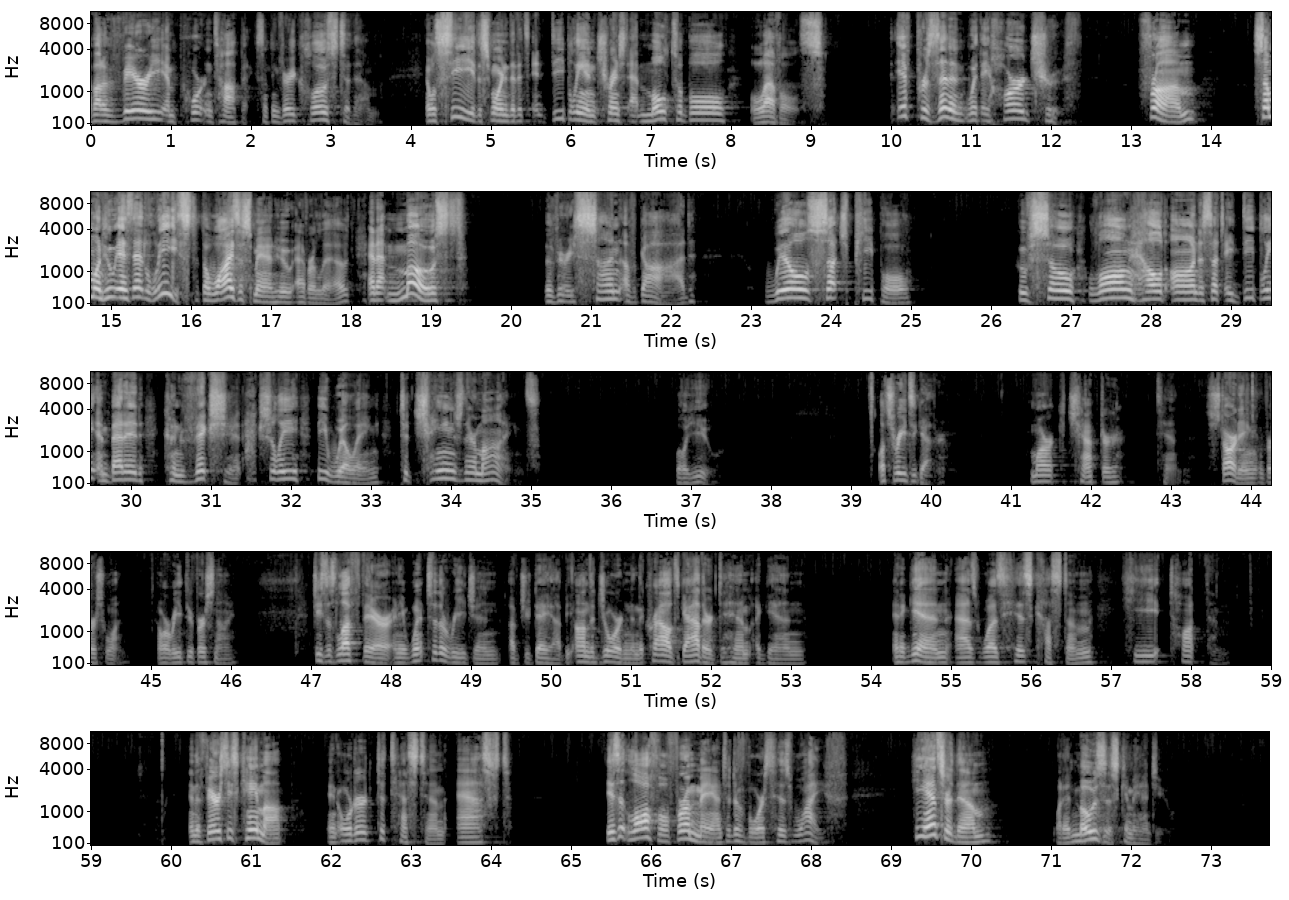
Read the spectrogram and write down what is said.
about a very important topic, something very close to them. And we'll see this morning that it's deeply entrenched at multiple levels. If presented with a hard truth from someone who is at least the wisest man who ever lived, and at most the very Son of God, will such people who've so long held on to such a deeply embedded conviction actually be willing to change their minds? Will you? Let's read together. Mark chapter 10, starting in verse 1. I will read through verse 9. Jesus left there and he went to the region of Judea beyond the Jordan, and the crowds gathered to him again. And again, as was his custom, he taught them. And the Pharisees came up in order to test him, asked, Is it lawful for a man to divorce his wife? He answered them, What did Moses command you?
